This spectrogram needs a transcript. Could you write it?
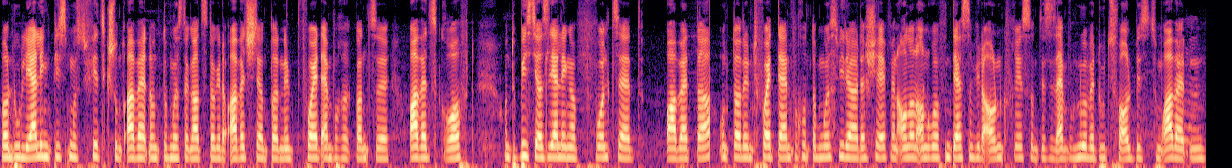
Wenn du Lehrling bist, musst du 40 Stunden arbeiten und du musst den ganzen Tag in der Arbeit stehen und dann entfällt einfach eine ganze Arbeitskraft. Und du bist ja als Lehrling ein Vollzeitarbeiter und dann entfällt der einfach und dann muss wieder der Chef einen anderen anrufen, der ist dann wieder angefressen und das ist einfach nur, weil du zu faul bist zum Arbeiten.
